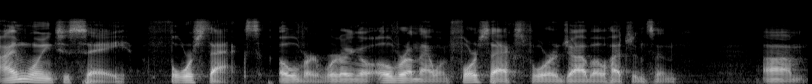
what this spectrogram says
I'm going to say four sacks over. We're going to go over on that one. Four sacks for Jabo Hutchinson. Um,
